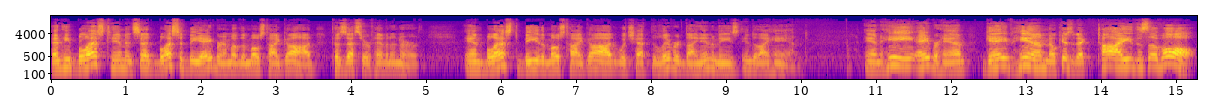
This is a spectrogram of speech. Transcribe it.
And he blessed him and said, Blessed be Abram of the Most High God, possessor of heaven and earth. And blessed be the Most High God, which hath delivered thine enemies into thy hand. And he, Abraham, gave him, Melchizedek, tithes of all.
